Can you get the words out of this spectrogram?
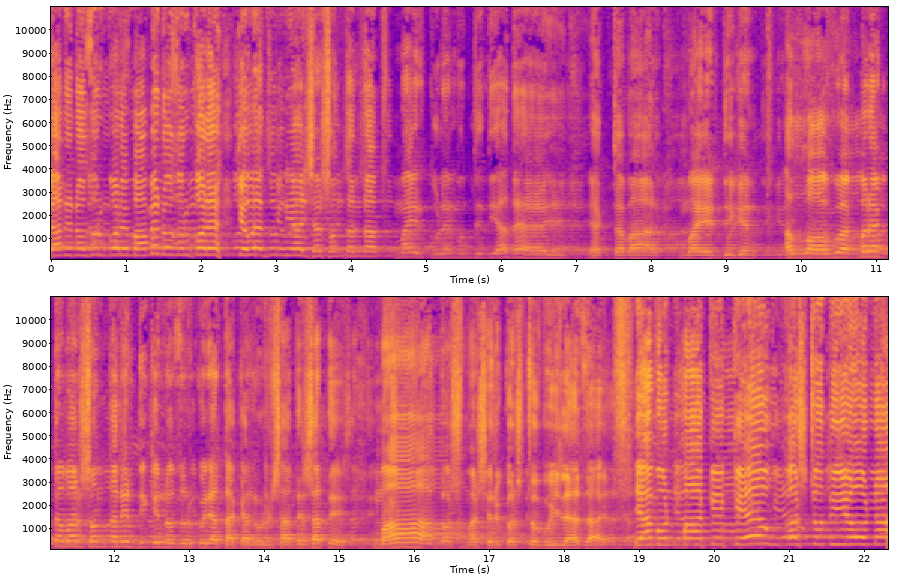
ডানে নজর করে, বামে নজর করে। কেউ একজন নিয়ে আসা সন্তানরা মায়ের কোলের মধ্যে দিয়া দেয়। একটা বার মায়ের দিকে, আল্লাহ একবার একটা বার সন্তানের দিকে নজর কইরা তাকানোর সাথে সাথে মা দশ মাসের কষ্ট বুইলা যায়। এমন মাকে কেউ কষ্ট দিও না।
